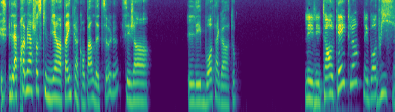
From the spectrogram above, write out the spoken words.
je- la première chose qui me vient en tête quand on parle de ça, là, c'est genre les boîtes à gâteaux. les, les tall cakes, là, les boîtes. Oui,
